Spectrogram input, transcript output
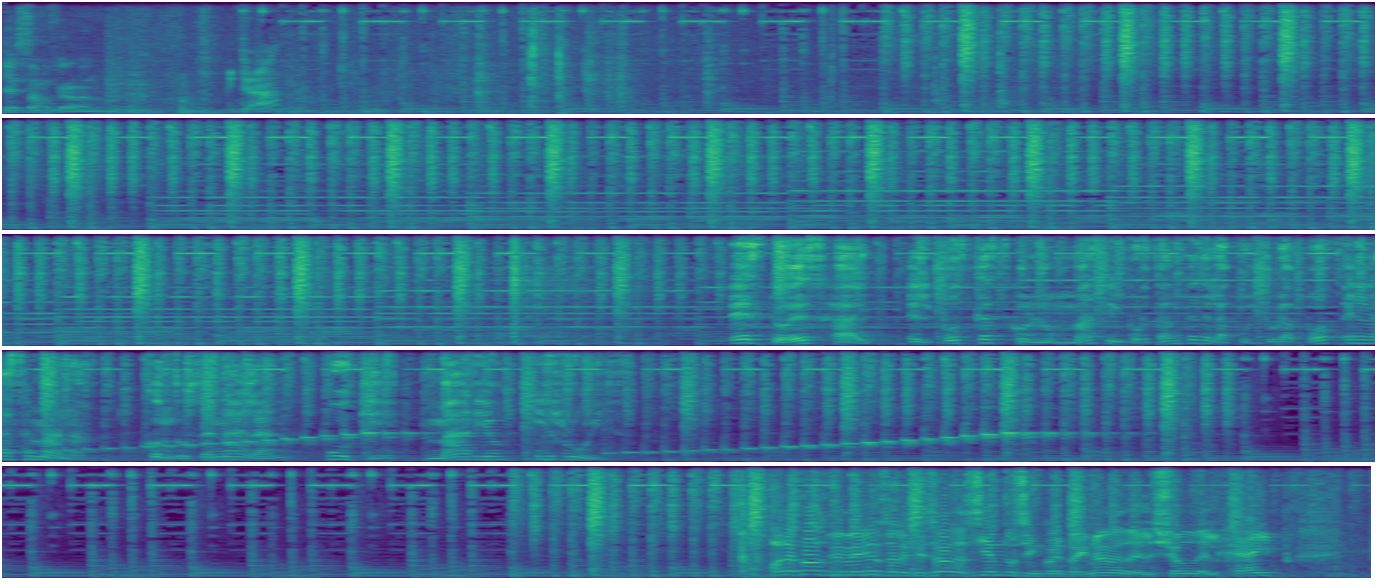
Ya estamos grabando. ¿Ya? Esto es Hype, el podcast con lo más importante de la cultura pop en la semana. Conducen Alan, Wookie, Mario y Ruiz. Al episodio 159 del show del hype.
